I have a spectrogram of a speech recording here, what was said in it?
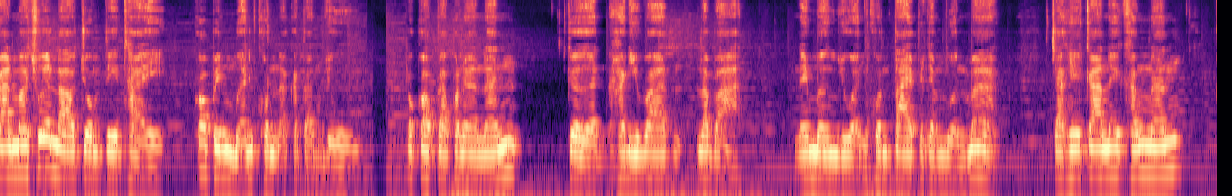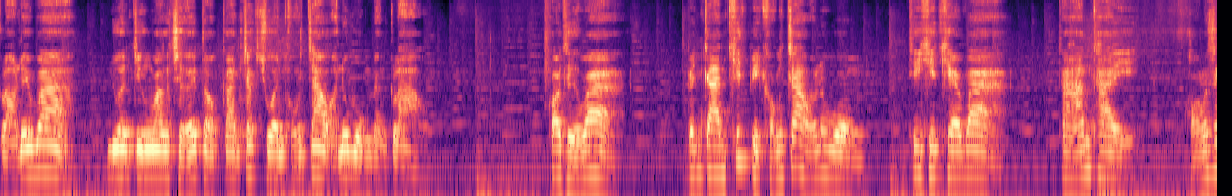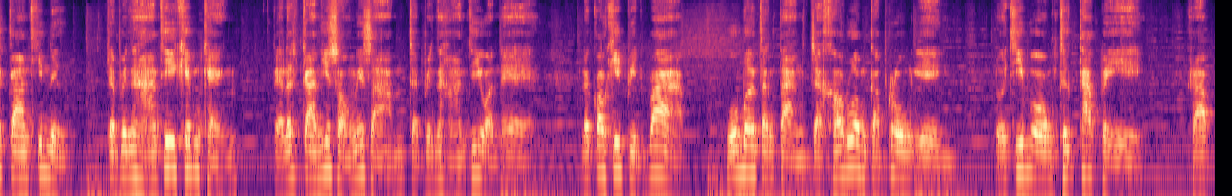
การมาช่วยลาวโจมตีไทยก็เป็นเหมือนคนอกตันยูประกอบกับขณะนั้น เกิดฮาดิวาระบาด ในเมืองยวนคนตายเป็นจำนวนมาก จากเหตุการณ์ในครั้งนั้น กล่าวได้ว่ายวนจึงวางเฉยต่อการชักชวนของเจ้าอนุวงศ์ดังกล่าว ก็ถือว่า เป็นการคิดผิดของเจ้าอนุวงศ์ ที่คิดแค่ว่า ทหารไทยของรัชกาลที่หนึ่งจะเป็นทหารที่เข้มแข็ง แต่รัชกาลที่สองที่สามจะเป็นทหารที่อ่อนแอ แล้วก็คิดผิดว่าหัวเมืองต่างๆ จะเข้าร่วมกับพระองค์เอง โดยที่พระองค์ทึกทักไปเองครับ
